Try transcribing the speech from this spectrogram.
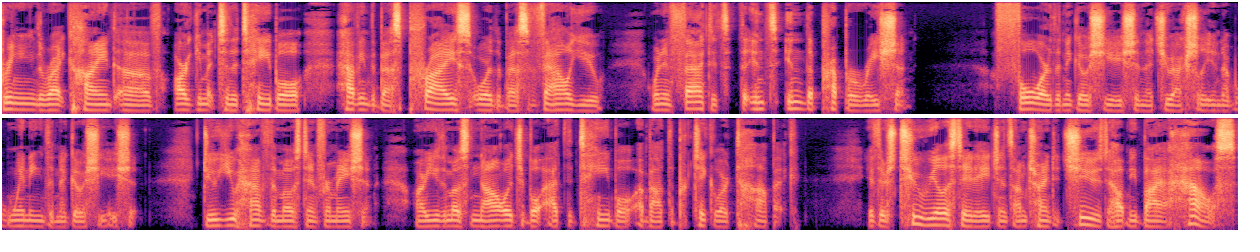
bringing the right kind of argument to the table, having the best price or the best value when in fact it's, the, it's in the preparation for the negotiation that you actually end up winning the negotiation. Do you have the most information? Are you the most knowledgeable at the table about the particular topic? If there's two real estate agents I'm trying to choose to help me buy a house,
